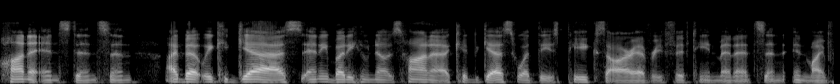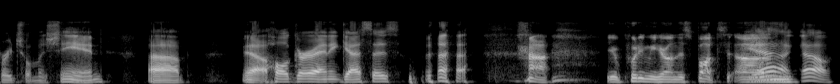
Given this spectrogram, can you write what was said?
HANA instance, and I bet we could guess, anybody who knows HANA could guess what these peaks are every 15 minutes in, in my virtual machine. Uh, yeah, Holger, any guesses? You're putting me here on the spot. Um, yeah, no.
